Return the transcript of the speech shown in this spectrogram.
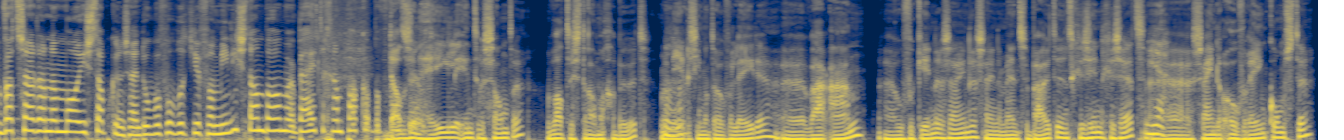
Wat zou dan een mooie stap kunnen zijn? Door bijvoorbeeld je familiestamboom erbij te gaan pakken? Dat is een hele interessante. Wat is er allemaal gebeurd? Wanneer Mhm. is iemand overleden? Uh, waaraan? Uh, hoeveel kinderen zijn er? Zijn er mensen buiten het gezin gezet? Ja. Uh, zijn er overeenkomsten?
